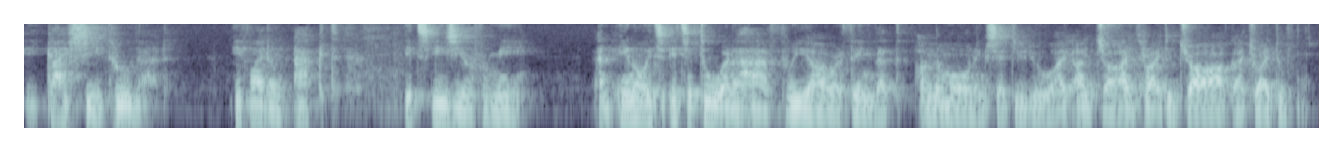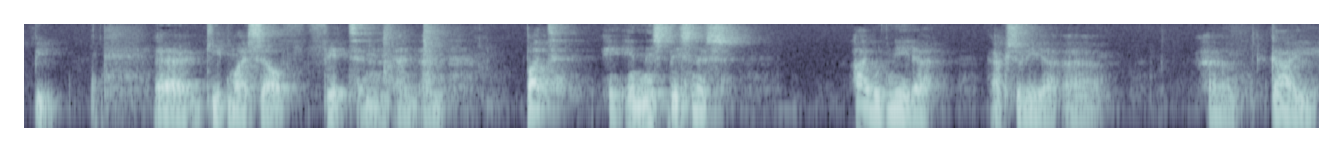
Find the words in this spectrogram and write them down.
you guys see through that. If I don't act, it's easier for me. And you know, it's it's a two and a half, three hour thing that on the mornings that you do. I I, I try to jog. I try to be, uh, keep myself fit and, and and but in this business, I would need a actually a, a uh, guy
